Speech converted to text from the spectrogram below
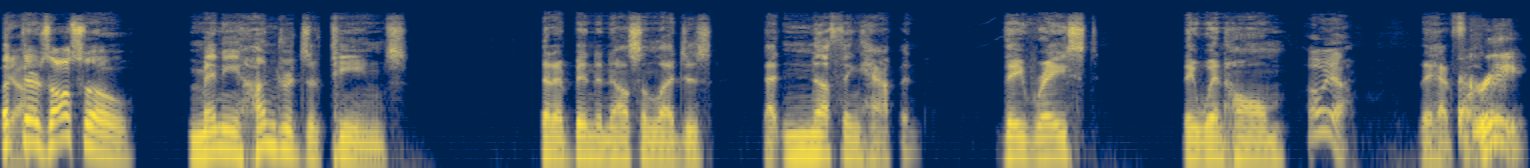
But Yeah. there's also many hundreds of teams that have been to Nelson Ledges that nothing happened. They raced, they went home, Oh yeah. they had fun. Agreed.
